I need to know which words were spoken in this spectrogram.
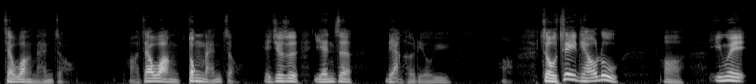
再往南走啊，再往东南走，也就是沿着两河流域啊，走这一条路。啊，因为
